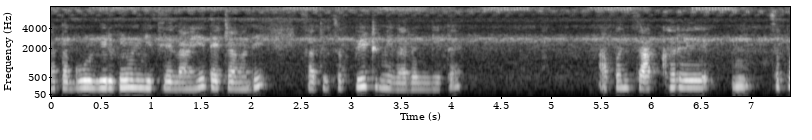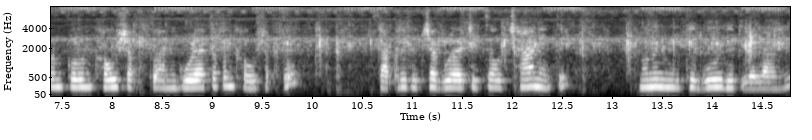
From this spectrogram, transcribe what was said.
आता गूळ विरघळून घेतलेला आहे. त्याच्यामध्ये सातूचं पीठ मी घालून घेत आहे. आपण साखरेचं पण करून खाऊ शकतो आणि गुळाचं पण खाऊ शकतो. साखरेपेक्षा गुळाची चव छान येते. म्हणून मी इथे गूळ घेतलेला आहे.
